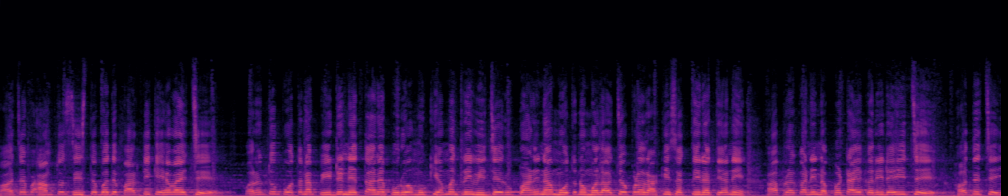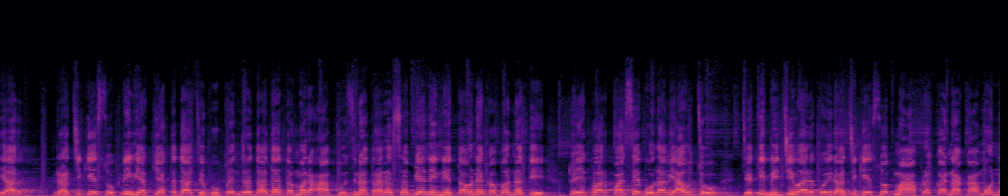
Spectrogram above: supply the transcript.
ભાજપ આમ તો શિસ્તબદ્ધ પાર્ટી કહેવાય છે. પરંતુ પોતાના પીઢ નેતા અને પૂર્વ મુખ્યમંત્રી વિજય રૂપાણીના મોતનો મલાજો પણ રાખી શકતી નથી અને આ પ્રકારની નફટાઈ કરી રહી છે. હદ છે યાર. રાજકીય શોકની વ્યાખ્યા કદાચ ભૂપેન્દ્ર દાદા તમારા આ ભુજના ધારાસભ્યને નેતાઓને ખબર નથી. તો એકવાર પાસે બોલાવી આવજો. જેથી બીજી વાર કોઈ રાજકીય શોકમાં આ પ્રકારના કામો ન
